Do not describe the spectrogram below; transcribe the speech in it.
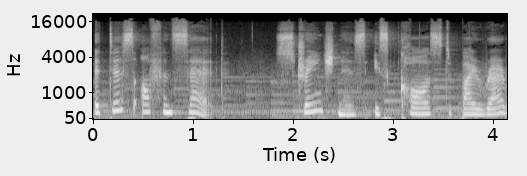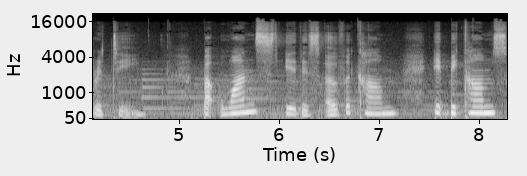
It is often said, strangeness is caused by rarity but once it is overcome, it becomes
